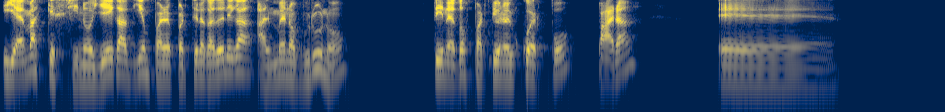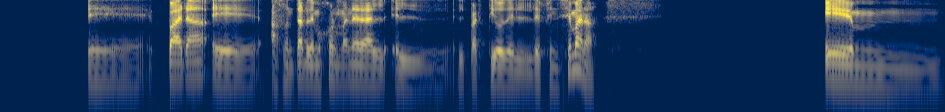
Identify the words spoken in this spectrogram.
Y además que si no llega bien para el partido de la católica, al menos Bruno tiene dos partidos en el cuerpo para... Eh, eh, para eh, afrontar de mejor manera el, partido del, fin de semana. Em,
